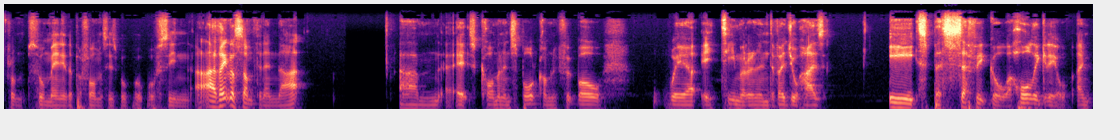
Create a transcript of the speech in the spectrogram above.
from so many of the performances we've, seen. I think there's something in that. Um, it's common in sport, common in football, where a team or an individual has a specific goal, a holy grail, and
